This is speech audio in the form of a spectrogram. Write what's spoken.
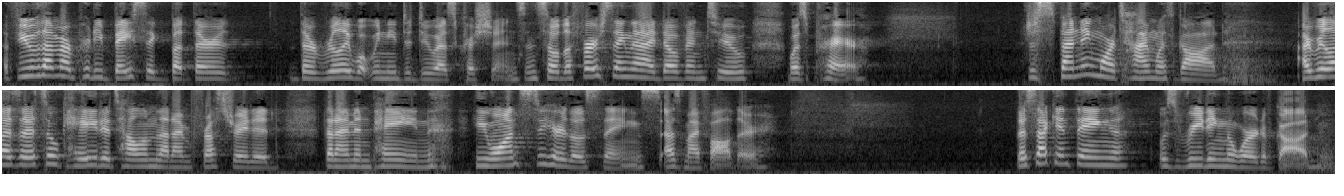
a few of them are pretty basic, but they're they're really what we need to do as Christians. And so the first thing that I dove into was prayer. Just spending more time with God. I realized that it's okay to tell him that I'm frustrated, that I'm in pain. He wants to hear those things as my father. The second thing was reading the Word of God.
